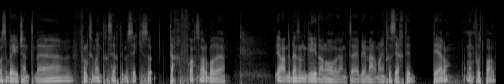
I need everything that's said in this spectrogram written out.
Og så ble jeg jo kjent med folk som var interessert i musikk, så derfra så har det bare Ja, det ble en sånn glidende overgang til jeg ble mer og mer interessert i det, da, enn Mm. fotball.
